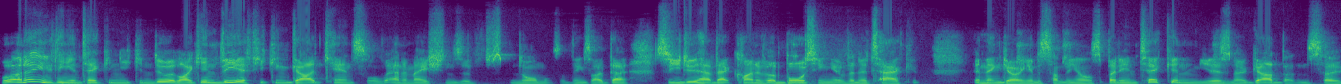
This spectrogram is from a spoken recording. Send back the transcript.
Well, I don't even think in Tekken you can do it. Like in VF, you can guard cancel animations of normals and things like that. So you do have that kind of aborting of an attack and then going into something else. But in Tekken, there's no guard button. So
